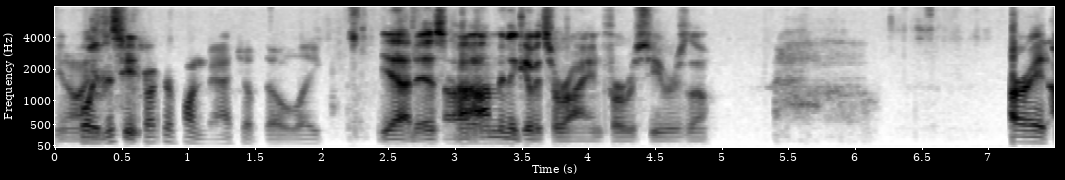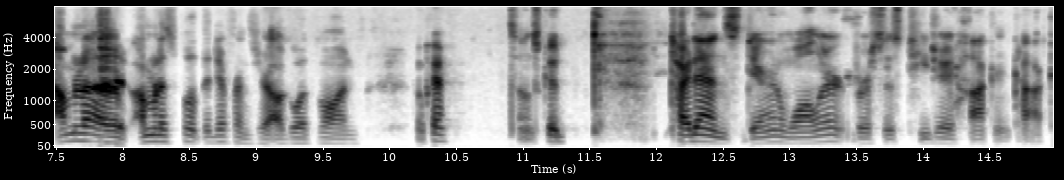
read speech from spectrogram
you know, boy, this is such a fun matchup though. Like, yeah, it is. Uh, I'm gonna give it to Ryan for receivers though. All right, I'm gonna I'm gonna split the difference here. I'll go with Vaughn. Okay, sounds good. Tight ends: Darren Waller versus T.J. Hockencock.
